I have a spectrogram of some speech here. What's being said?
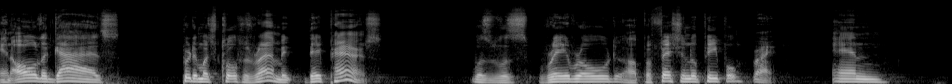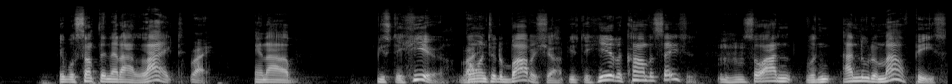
and all the guys, pretty much closest around me, their parents was was railroad uh, professional people, Right. and it was something that I liked, Right. and I used to hear going to the barber shop, used to hear the conversations. So I was I knew the mouthpiece.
